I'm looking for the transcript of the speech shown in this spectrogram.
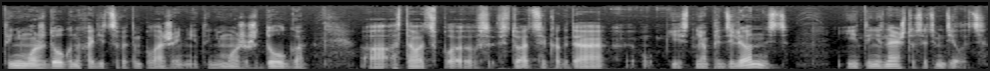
ты не можешь долго находиться в этом положении, ты не можешь долго э, оставаться в, в ситуации, когда есть неопределенность, и ты не знаешь, что с этим делать.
